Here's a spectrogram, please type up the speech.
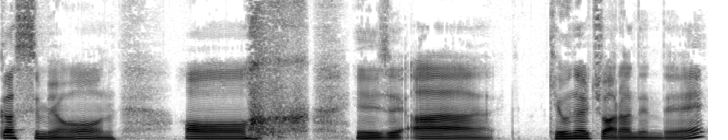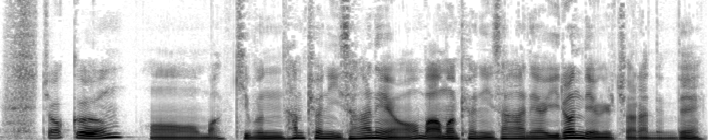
볶았으면, 어, 이제, 아, 개운할 줄 알았는데, 조금, 어, 막 기분 한 편이 이상하네요. 마음 한 편이 이상하네요. 이런 내용일 줄 알았는데,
